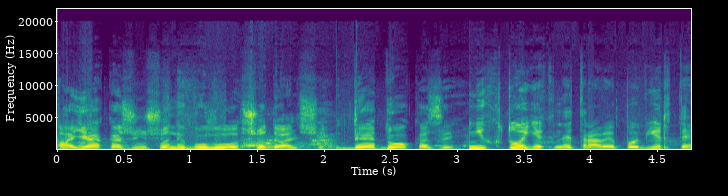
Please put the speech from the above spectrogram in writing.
А я кажу, що не було. Що далі? Де докази? Ніхто їх не травить, повірте.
